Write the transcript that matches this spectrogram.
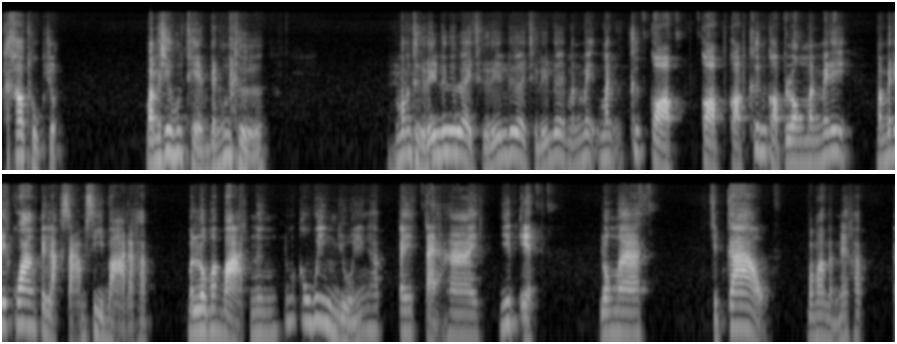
ถ้าเข้าถูกจุด มันไม่ใช่หุ้นเทรดมันเป็นหุ้นถือ มันถือเรื่อยๆถือเรื่อยๆถือเรื่อยๆมันไม่ มันคือกรอบกรอบกรอบขึ้นกรอบลงมันไม่ได้ มันไม่ได้กว้างเป็นหลักสามสี่บาทนะครับ มันลงมาบาทหนึ่งแล้วมันก็วิ่งอยู่อย่างนี้ครับ ไปแตะไฮยี่สิบเอ็ดลงมาสิบเก้าประมาณแบบนี้ครับ ไป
